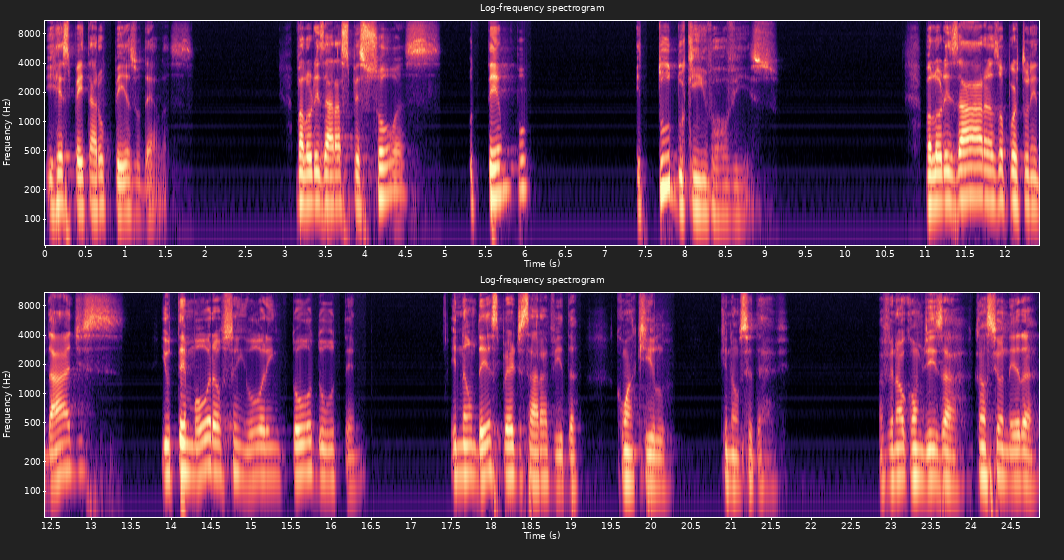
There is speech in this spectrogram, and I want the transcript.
e respeitar o peso delas valorizar as pessoas, o tempo e tudo que envolve isso. Valorizar as oportunidades e o temor ao Senhor em todo o tempo. E não desperdiçar a vida com aquilo que não se deve. Afinal, como diz a cancioneira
